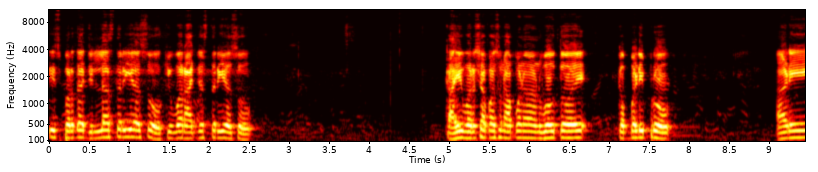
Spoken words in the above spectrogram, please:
ती स्पर्धा जिल्हास्तरीय असो किंवा राज्यस्तरीय असो काही वर्षापासून आपण अनुभवतोय कबड्डी प्रो आणि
